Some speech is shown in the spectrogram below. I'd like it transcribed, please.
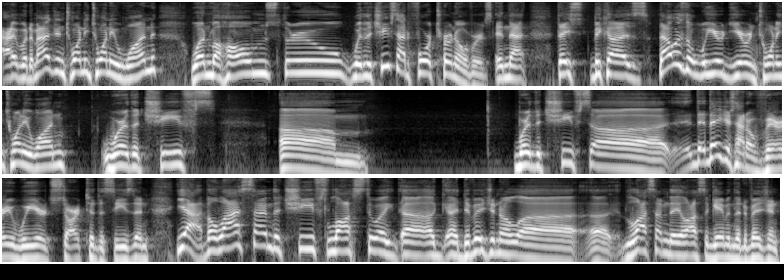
I would imagine 2021 when Mahomes threw when the Chiefs had four turnovers in that they because that was a weird year in 2021 where the Chiefs um where the Chiefs uh they just had a very weird start to the season. Yeah, the last time the Chiefs lost to a, a, a divisional uh, uh the last time they lost a game in the division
